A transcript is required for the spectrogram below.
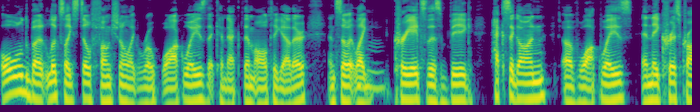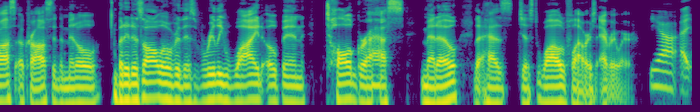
old but looks like still functional like rope walkways that connect them all together. And so it like Mhm. creates this big hexagon of walkways and they crisscross across in the middle. But it is all over this really wide open tall grass meadow that has just wildflowers everywhere. Yeah, I,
